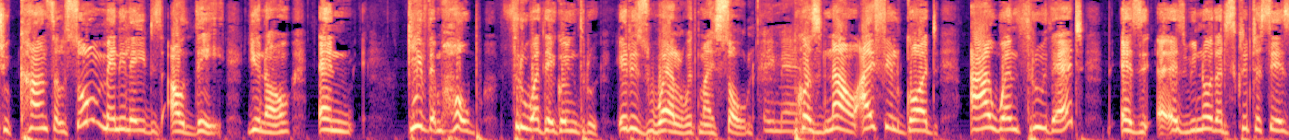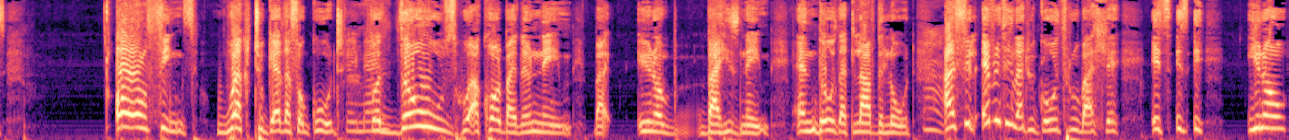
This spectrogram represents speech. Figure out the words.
to counsel so many ladies out there, you know, and give them hope through what they're going through. It is well with my soul. Amen. Because now I feel God, I went through that as as we know that scripture says all things work together for good Amen. for those who are called by their name by you know by his name and those that love the lord mm. i feel everything that we go through bahle it's is it, you know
